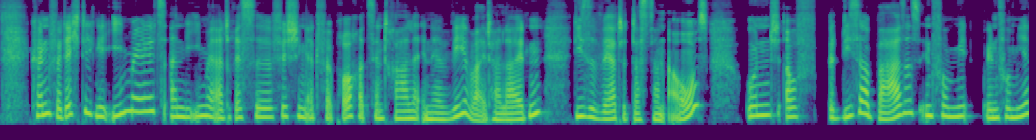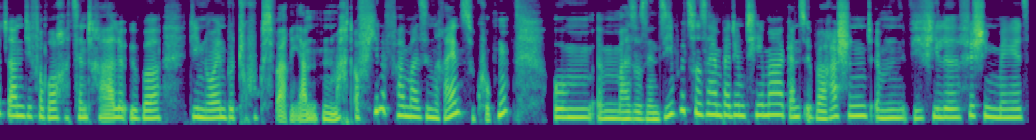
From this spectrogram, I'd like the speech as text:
können verdächtige E-Mails an die E-Mail-Adresse phishing@verbraucherzentrale NRW weiterleiten. Diese wertet das dann aus und auf dieser Basis informiert, informiert dann die Verbraucherzentrale über die neuen Betrugsvarianten. Macht auf jeden Fall mal Sinn reinzugucken, um ähm, so sensibel zu sein bei dem Thema. Ganz überraschend, ähm, wie viele Phishing-Mails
